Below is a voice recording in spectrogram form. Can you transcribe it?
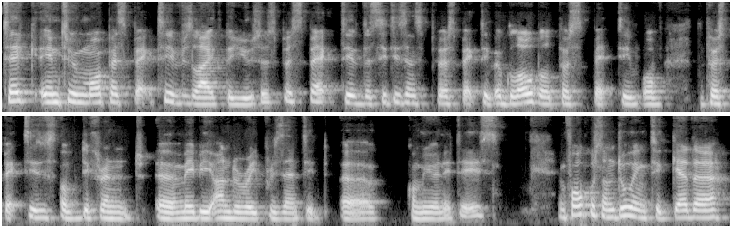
take into more perspectives like the user's perspective, the citizen's perspective, a global perspective of the perspectives of different, uh, maybe underrepresented uh, communities, and focus on doing together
